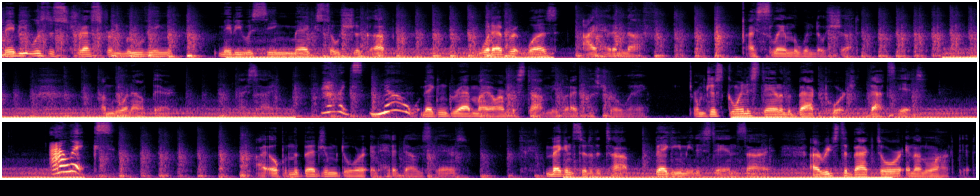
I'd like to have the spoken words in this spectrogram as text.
Maybe it was the stress from moving. Maybe it was seeing Meg so shook up. Whatever it was, I had enough. I slammed the window shut. I'm going out there, I sighed. Alex, no! Megan grabbed my arm to stop me, but I pushed her away. I'm just going to stand on the back porch. That's it. Alex! I opened the bedroom door and headed downstairs. Megan stood at the top, begging me to stay inside. I reached the back door and unlocked it.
